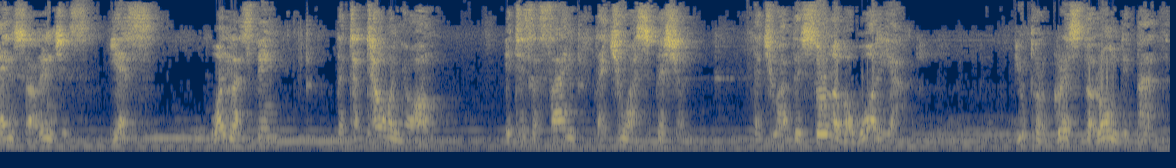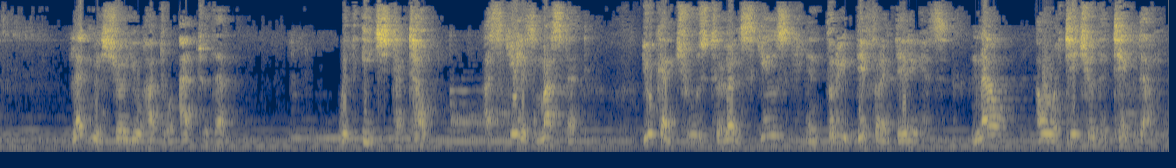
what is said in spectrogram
and syringes. Yes. One last thing, the tattoo on your arm. It is a sign that you are special, that you have the soul of a warrior. You progressed along the path. Let me show you how to add to them. With each tattoo, a skill is mastered. You can choose to learn skills in three different areas. Now, I will teach you the takedown.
